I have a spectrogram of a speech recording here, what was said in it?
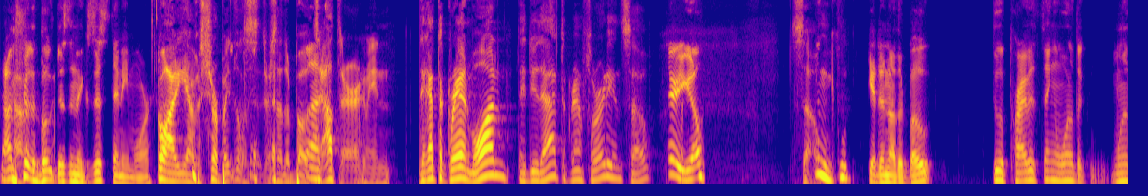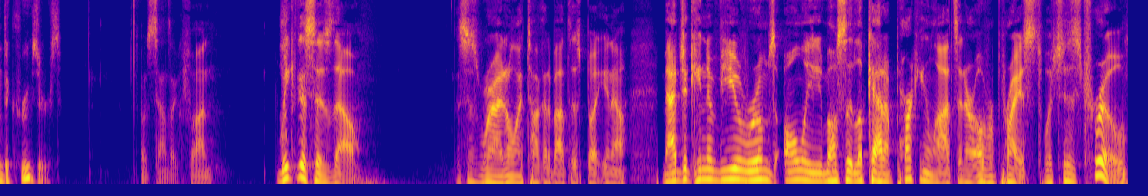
I'm Uh, sure the boat doesn't exist anymore. well, yeah, I'm sure. But listen, there's other boats out there. I mean, they got the Grand One. They do that, the Grand Floridian. So, There you go. so You Get another boat. Do a private thing on one of the one of the cruisers. That sounds like fun. Weaknesses, though. This is where I don't like talking about this, but you know, Magic Kingdom View rooms only mostly look out at parking lots and are overpriced, which is true.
